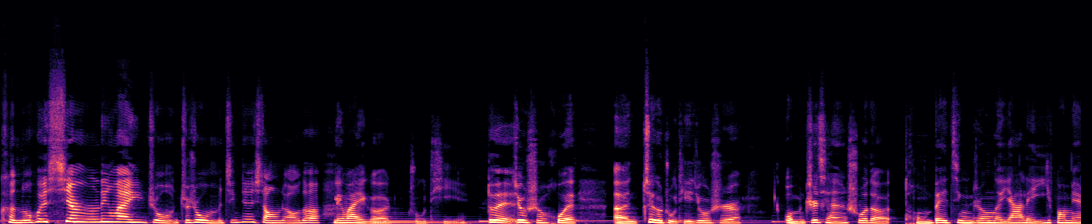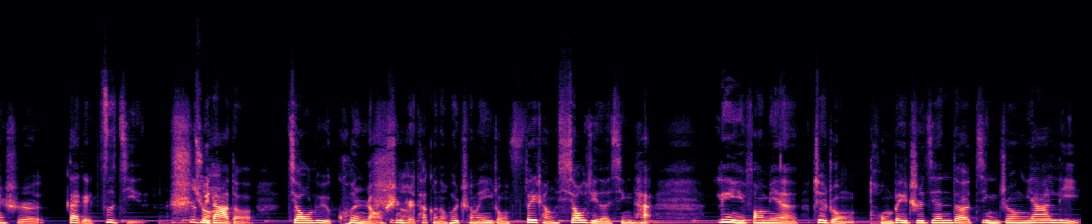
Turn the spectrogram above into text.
可能会陷入另外一种，就是我们今天想聊的另外一个主题。对，就是会，嗯，这个主题就是我们之前说的同辈竞争的压力，一方面是带给自己巨大的焦虑困扰，甚至它可能会成为一种非常消极的心态；另一方面，这种同辈之间的竞争压力。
